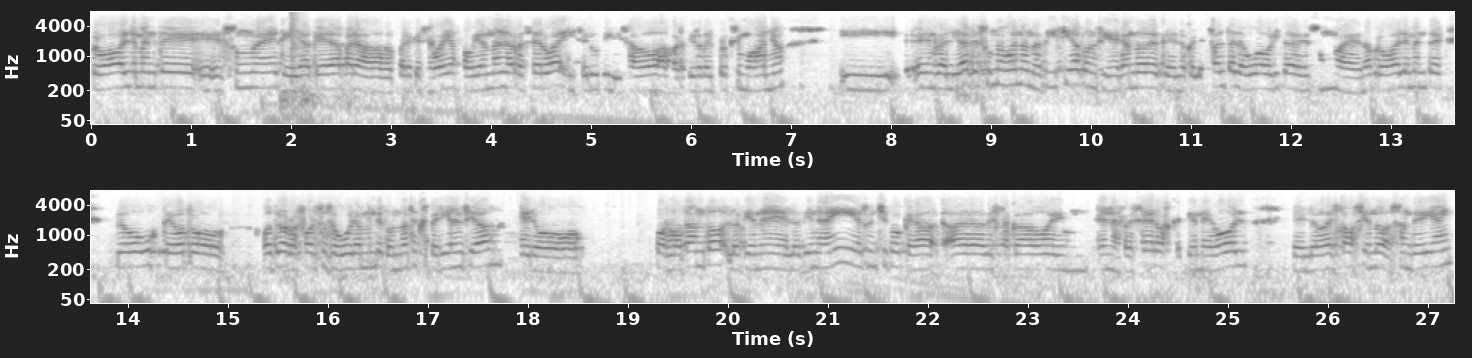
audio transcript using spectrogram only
probablemente es un 9 que ya queda para, para que se vaya fogueando en la reserva y ser utilizado a partir del próximo año. Y en realidad es una buena noticia considerando de que lo que le falta a la U ahorita es un 9, ¿no? Probablemente luego busque otro otro refuerzo seguramente con más experiencia, pero por lo tanto lo tiene lo tiene ahí es un chico que ha, destacado en, en, las reservas que tiene gol eh, lo ha estado haciendo bastante bien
